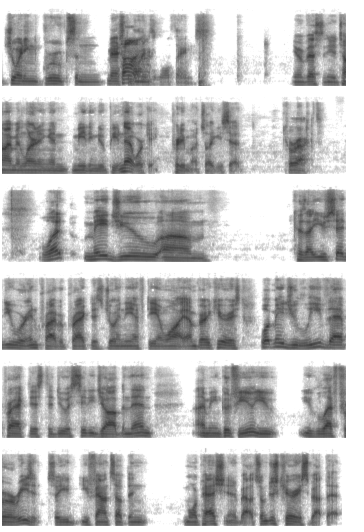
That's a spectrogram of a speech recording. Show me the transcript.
joining groups and masterminds Time. and all things. You're investing your time in learning and meeting new people, networking, pretty much, like you said. Correct. What made you um because I you said you were in private practice, joined the FDNY. I'm very curious, what made you leave that practice to do a city job? And then, I mean, good for you. You you left for a reason. So you you found something more passionate about. So I'm just curious about that.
